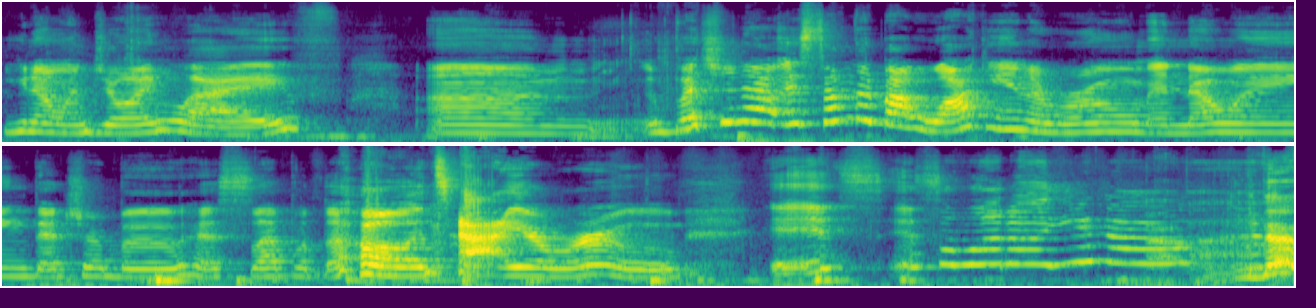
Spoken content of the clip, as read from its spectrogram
You know, enjoying life. Um, but you know, it's something about walking in a room and knowing that your boo has slept with the whole entire room. It's it's a little, you know. That,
